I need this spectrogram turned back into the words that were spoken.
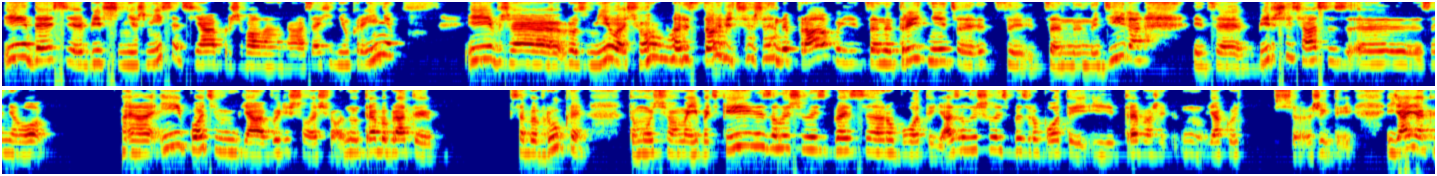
І десь більш ніж місяць я проживала на Західній Україні. І вже розуміла, що Арестович вже не правий, і це не три дні, це, це, це не неділя, і це більше часу е, зайняло. Е, і потім я вирішила, що ну треба брати себе в руки, тому що мої батьки залишились без роботи, я залишилась без роботи, і треба ну, якось жити. І я, як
